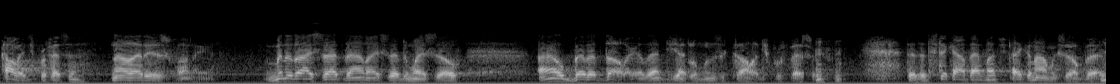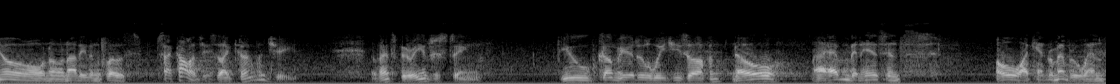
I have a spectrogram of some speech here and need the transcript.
College professor. Now, that is funny. The minute I sat down, I said to myself, I'll bet a dollar that gentleman's a college professor. Does it stick out that much? Economics, I'll bet. No, no, not even close. Psychology. Psychology? Well, that's very interesting. You come here to Luigi's often? No, I haven't been here since. Oh, I can't remember when.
